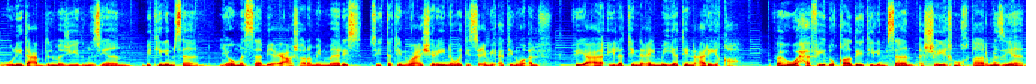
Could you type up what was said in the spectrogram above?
ولد عبد المجيد مزيان بتلمسان يوم السابع عشر من مارس ستة وعشرين وتسعمائة وألف في عائلة علمية عريقة فهو حفيد قاضي تلمسان الشيخ مختار مزيان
